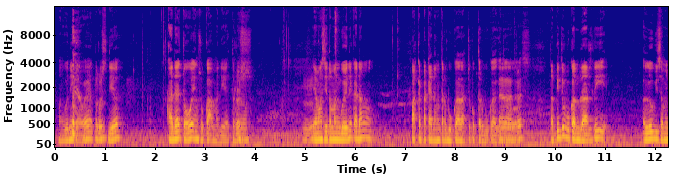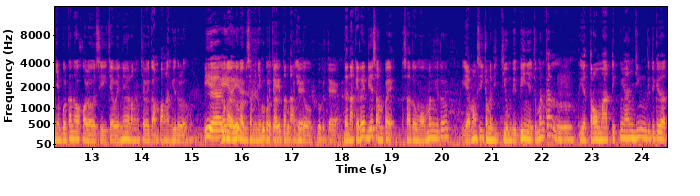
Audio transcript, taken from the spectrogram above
teman gue nih cewek terus dia ada cowok yang suka sama dia. Terus ya emang si teman gue ini kadang pakai pakaian yang terbuka lah cukup terbuka gitu Nah, terus? tapi itu bukan berarti lu bisa menyimpulkan oh kalau si cewek ini orang cewek gampangan gitu loh iya Lu iya lu iya. nggak bisa menyimpulkan tentang itu. gue percaya dan akhirnya dia sampai satu momen gitu ya emang sih cuma dicium pipinya cuman kan ya traumatiknya anjing gitu kita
